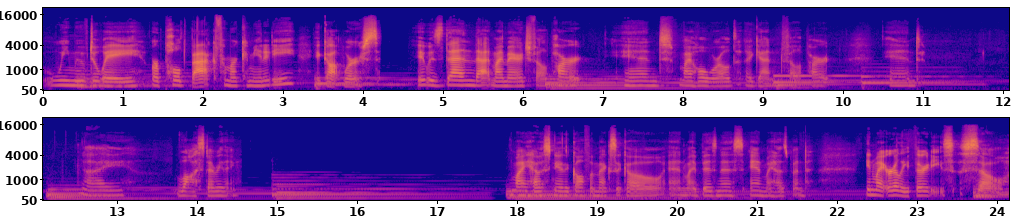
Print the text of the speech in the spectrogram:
we moved away or pulled back from our community, it got worse. It was then that my marriage fell apart and my whole world again fell apart. And I lost everything. My house near the Gulf of Mexico and my business and my husband in my early 30s. So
